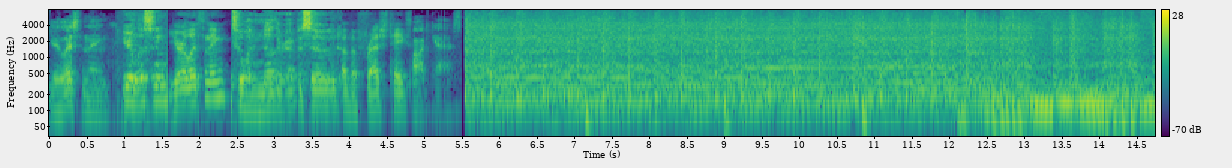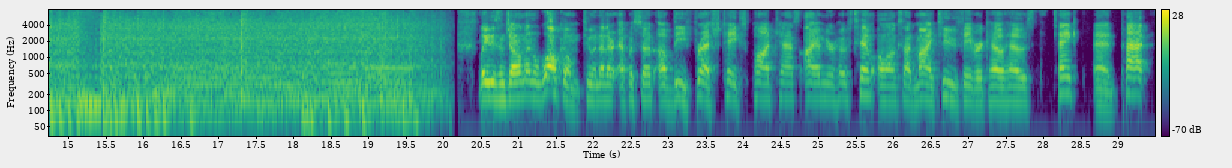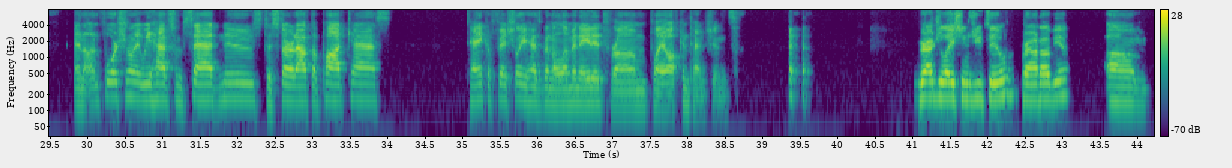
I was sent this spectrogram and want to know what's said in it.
You're listening You're listening You're listening to another episode of the Fresh Takes podcast. Ladies and gentlemen, welcome to another episode of the Fresh Takes podcast. I am your host, Tim, alongside my two favorite co hosts, Tank and Pat. And unfortunately, we have some sad news to start out the podcast. Tank officially has been eliminated from playoff contentions. Congratulations, you two. Proud of you. Um,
